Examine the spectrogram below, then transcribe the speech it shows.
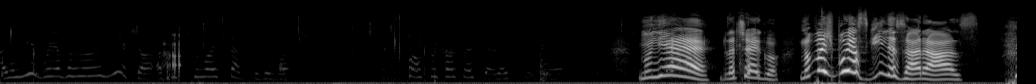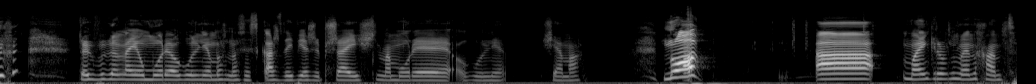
Ale nie, bo ja walnąłem z miecza, a ty trzymałeś tarczę chyba. Teraz się działa. No nie! Dlaczego? No weź, bo ja zginę zaraz! tak wyglądają mury ogólnie, można sobie z każdej wieży przejść na mury ogólnie. Siema. No! A Minecraft Manhunt.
